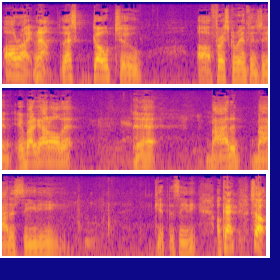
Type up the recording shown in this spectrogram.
All right, now let's go to uh, 1 Corinthians then. Everybody got all that? Yeah. buy, the, buy the CD. Get the CD. Okay, so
